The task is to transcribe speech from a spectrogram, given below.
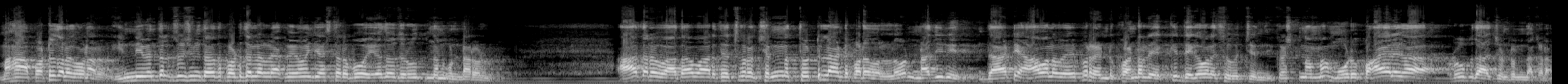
మహా పట్టుదలగా ఉన్నారు. ఇన్ని వింతలు చూసిన తర్వాత పట్టుదల లేక ఏమని చేస్తారో? బో ఏదో జరుగుతుంది అనుకుంటున్నారు వాళ్ళు. ఆ తర్వాత వారు తెచ్చుకున్న చిన్న తొట్టి లాంటి పడవల్లో నదిని దాటి ఆవల వైపు రెండు కొండలు ఎక్కి దిగవలసి వచ్చింది. కృష్ణమ్మ మూడు పాయలుగా రూపుదాల్చి ఉంటుంది అక్కడ.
